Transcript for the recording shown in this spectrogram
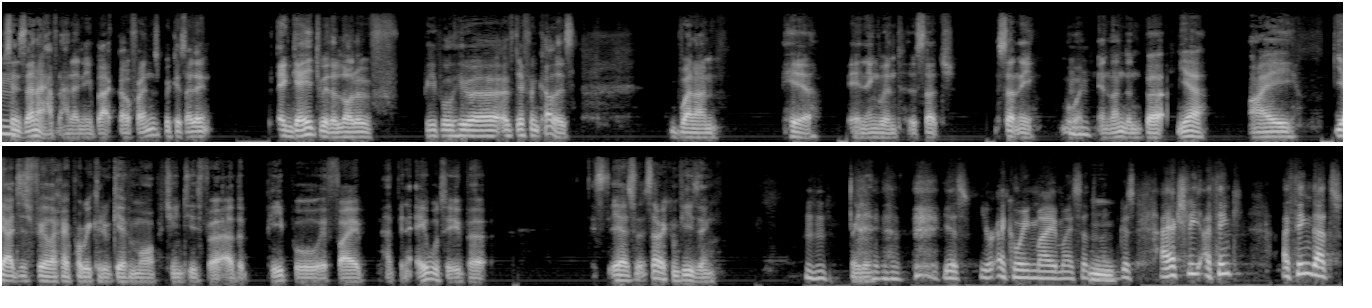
mm. since then, I haven't had any black girlfriends because I don't engage with a lot of people who are of different colors when I'm here in England as such. Certainly mm. in London, but yeah, I yeah, I just feel like I probably could have given more opportunities for other people if I had been able to, but it's, yeah, it's, it's very confusing. Mm-hmm. Really. yes, you're echoing my my sentiment mm. because I actually I think I think that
